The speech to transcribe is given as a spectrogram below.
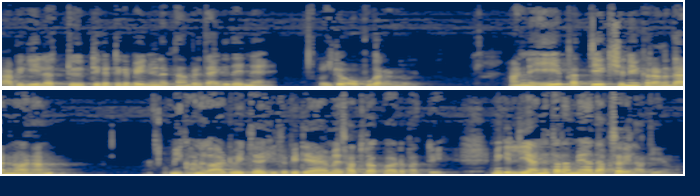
අපි ගිහිල්ලා ටියුබ් ටිකට් එක පෙන්වුවේ නැත්තම් අපිට තෑගි දෙන්නේ නැහැ. ඒක ඔප්පු කරන්න ඕනේ. අන්න ඒ ප්‍රත්‍යක්ෂණය කරන්න දන්නවනම් මේ කනගාටු වෙච්ච හිත පිට යෑම සතුටක් වඩටපත් වෙයි. මේක ලියන්න තරම් මෙයා දක්ෂ වෙලා තියෙනවා.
